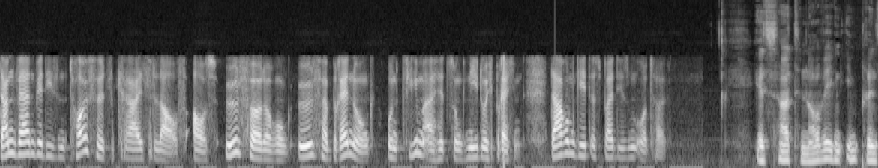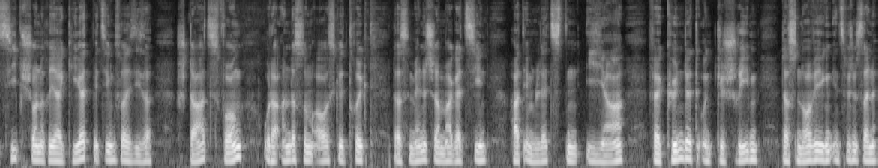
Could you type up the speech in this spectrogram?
dann werden wir diesen Teufelskreislauf aus Ölförderung, Ölverbrennung und Klimaerhitzung nie durchbrechen. Darum geht es bei diesem Urteil. Jetzt hat Norwegen im Prinzip schon reagiert, beziehungsweise dieser Staatsfonds oder andersrum ausgedrückt, das Manager-Magazin hat im letzten Jahr verkündet und geschrieben, dass Norwegen inzwischen seine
